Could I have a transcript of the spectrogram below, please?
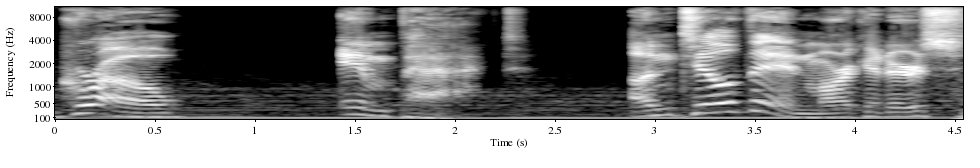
grow, impact. Until then, marketers.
